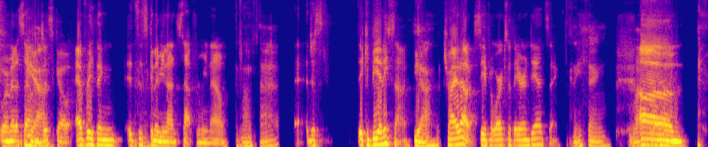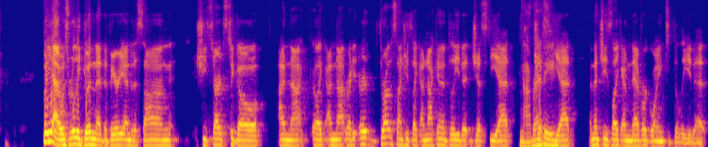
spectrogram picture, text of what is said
where I'm at a silent Yeah. disco. Everything, it's just going to be nonstop for me now. I love that. Uh, Just, it could be any song. Yeah. Try it out. See if it works with Aaron dancing. Anything. Love that. Um, but yeah, it was really good. And at the very end of the song, she starts to go, I'm not like, I'm not ready. Or throughout the song, she's like, I'm not going to delete it just yet. Not just ready. yet. And then she's like, I'm never going to delete it.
